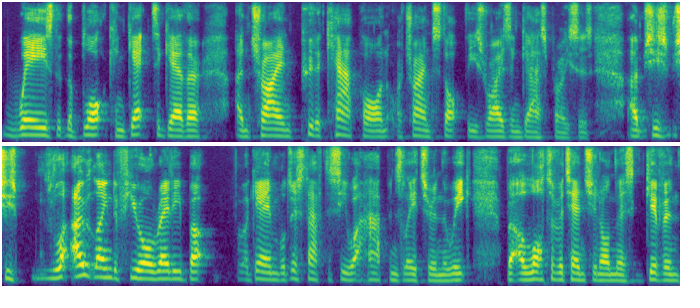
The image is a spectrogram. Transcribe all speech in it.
ways that the bloc can get together and try and put a cap on or try and stop these rising gas prices. Um, she's she's outlined a few already, but again, we'll just have to see what happens later in the week. But a lot of attention on this given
